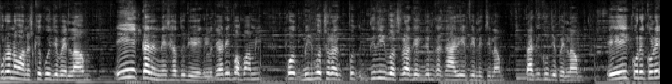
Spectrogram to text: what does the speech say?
পুরনো মানুষকে খুঁজে পেলাম। এই একটা নেশা তৈরি হয়ে গেলো। যে আরে বাবা আমি বিশ বছর আগে তিরিশ বছর আগে একজন কাকে হারিয়ে ফেলেছিলাম তাকে খুঁজে পেলাম। এই করে করে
